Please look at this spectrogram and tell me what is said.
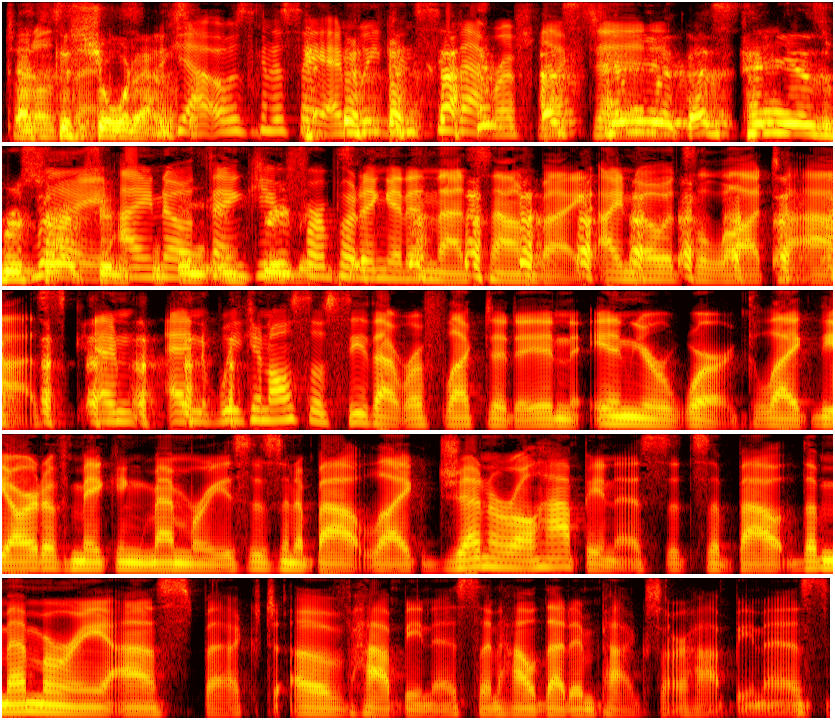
total the sense. short answer. Yeah, I was going to say, and we can see that that's, reflected. 10 years, that's 10 years research. Right, in- I know. in- in Thank three you for putting it in that soundbite. I know it's a lot to ask, and and we can also see that reflected in in your work. Like the art of making memories isn't about like general happiness; it's about the memory aspect of happiness and how that impacts our happiness.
